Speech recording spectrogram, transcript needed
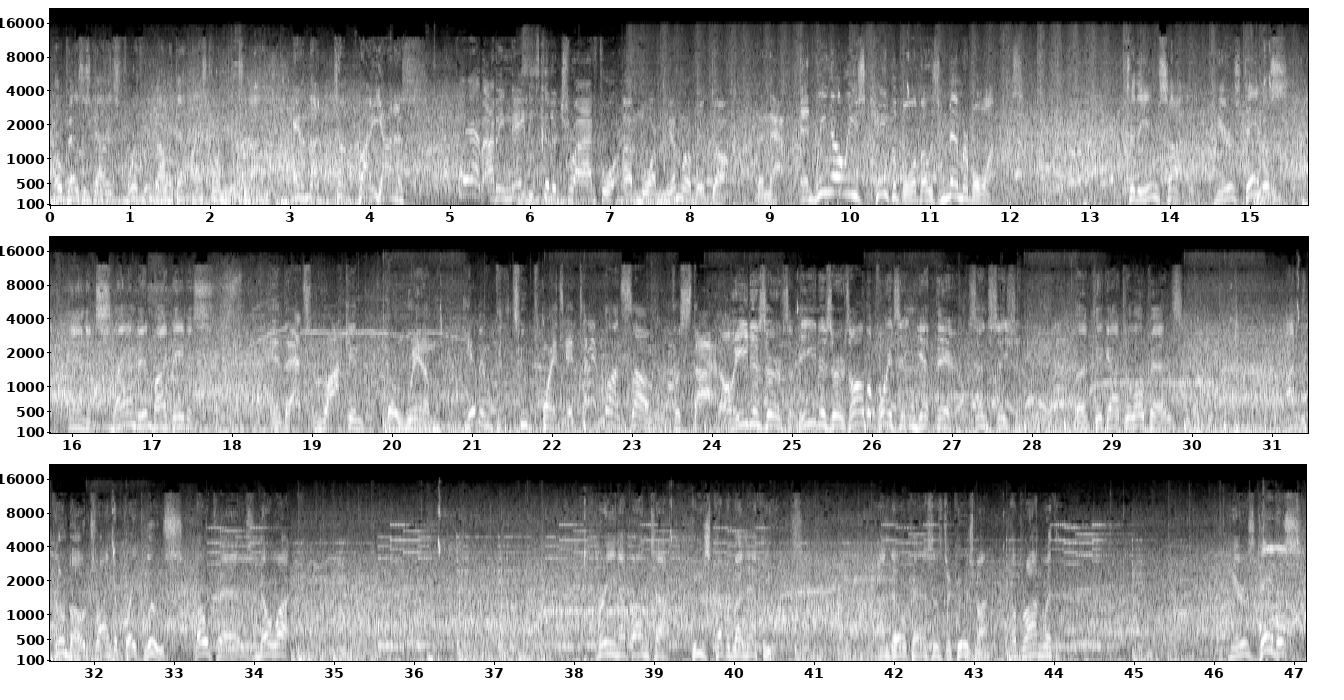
Lopez has got his fourth rebound with that last one here tonight. And the dunk by Giannis. Yeah, I mean, maybe he could have tried for a more memorable dunk than that one. And we know he's capable of those memorable ones. To the inside, here's Davis. And it's slammed in by Davis. And that's rocking the rim. Give him two points and tack on some for style. Oh, he deserves them. He deserves all the points he can get there. Sensation. The kick out to Lopez. Out of the Kumbo, trying to break loose. Lopez, no luck. Green up on top. He's covered by Matthews. Rondo passes to Kuzma. LeBron with it. Here's Davis.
